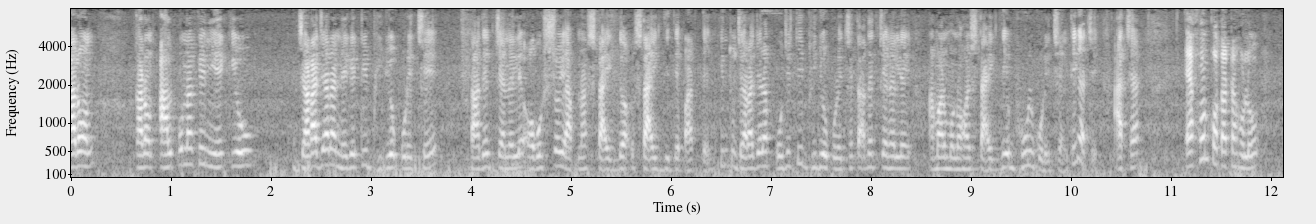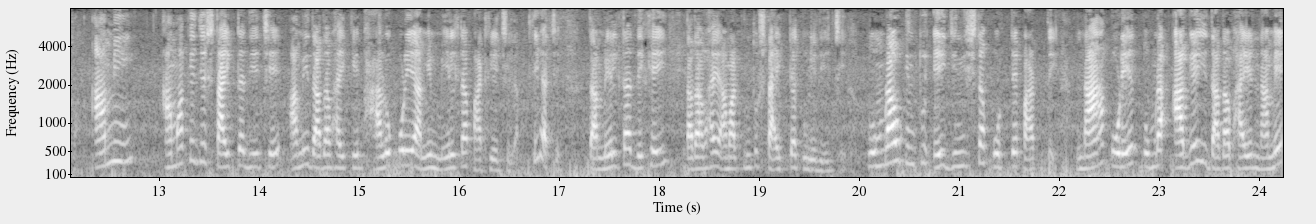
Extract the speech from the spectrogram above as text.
কারণ কারণ আলপনাকে নিয়ে কেউ, যারা যারা নেগেটিভ ভিডিও করেছে, তাদের চ্যানেলে অবশ্যই আপনার স্ট্রাইক স্ট্রাইক দিতে পারতেন। কিন্তু যারা যারা পজিটিভ ভিডিও করেছে, তাদের চ্যানেলে আমার মনে হয় স্ট্রাইক দিয়ে ভুল করেছেন, ঠিক আছে? আচ্ছা এখন কথাটা হলো, আমি আমাকে যে স্ট্রাইকটা দিয়েছে, আমি দাদাভাইকে ভালো করে আমি মেলটা পাঠিয়েছিলাম, ঠিক আছে? তা মেলটা দেখেই দাদাভাই আমার কিন্তু স্ট্রাইকটা তুলে দিয়েছে। তোমরাও কিন্তু এই জিনিসটা করতে পারতে। না করে তোমরা আগেই দাদাভাইয়ের নামে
